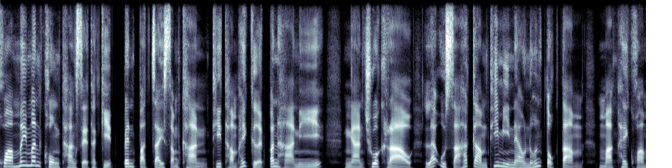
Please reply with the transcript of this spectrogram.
ความไม่มั่นคงทางเศรษฐกิจเป็นปัจจัยสำคัญที่ทำให้เกิดปัญหานี้ งานชั่วคราว และอุตสาหกรรมที่มีแนวโน้มตกต่ำมักให้ความ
